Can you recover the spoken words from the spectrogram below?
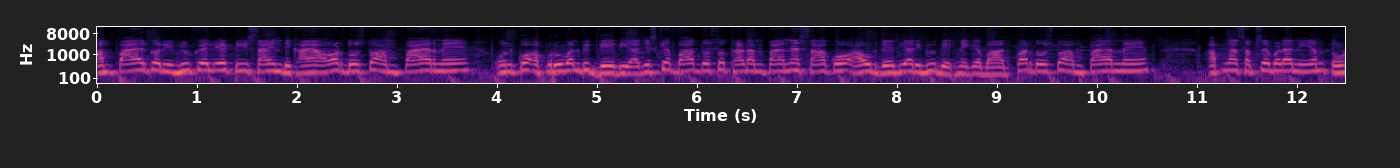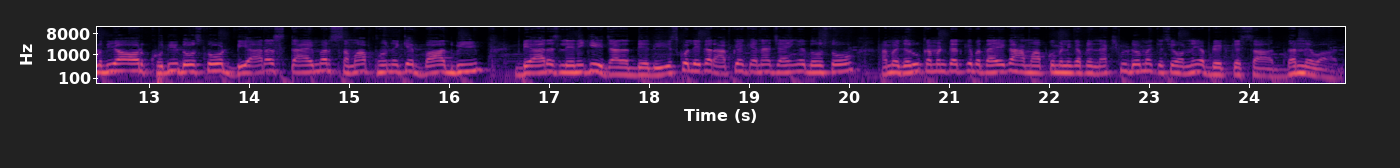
अंपायर को रिव्यू के लिए टी साइन दिखाया और दोस्तों अंपायर ने उनको अप्रूवल भी दे दिया, जिसके बाद दोस्तों थर्ड अंपायर ने शाह को आउट दे दिया रिव्यू देखने के बाद। पर दोस्तों अंपायर ने अपना सबसे बड़ा नियम तोड़ दिया और खुद ही दोस्तों डीआरएस टाइमर समाप्त होने के बाद भी डीआरएस लेने की इजाज़त दे दी। इसको लेकर आप क्या कहना चाहेंगे दोस्तों? हमें ज़रूर कमेंट करके बताइएगा। हम आपको मिलेंगे अपने नेक्स्ट वीडियो में किसी और नई अपडेट के साथ। धन्यवाद।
